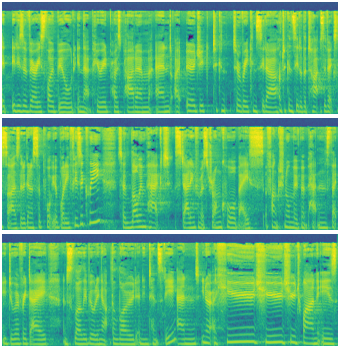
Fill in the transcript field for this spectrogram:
it, it is a very slow build in that period postpartum. And I urge you to, to reconsider or to consider the types of exercise that are going to support your body physically. So low impact, starting from a strong core base, functional movement patterns that you do every day, and slowly building up the load and intensity. And, you know, a huge, huge, huge one is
